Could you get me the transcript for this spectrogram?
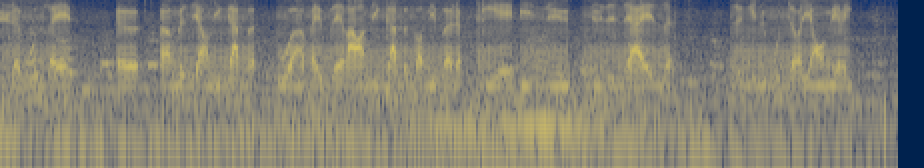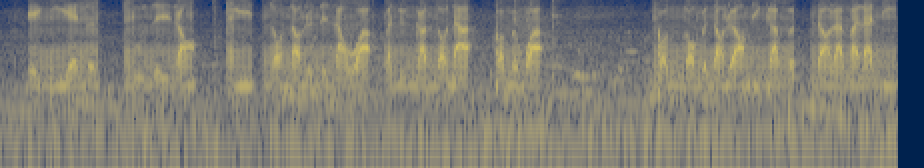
Je voudrais euh, un monsieur handicap ou un référent handicap comme ils veulent, qui est issu du DCAS, ce qui ne coûte rien en mairie, et qui aide tous ces gens qui sont dans le désarroi, parce que quand on a, comme moi, qu'on tombe dans le handicap, dans la maladie,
